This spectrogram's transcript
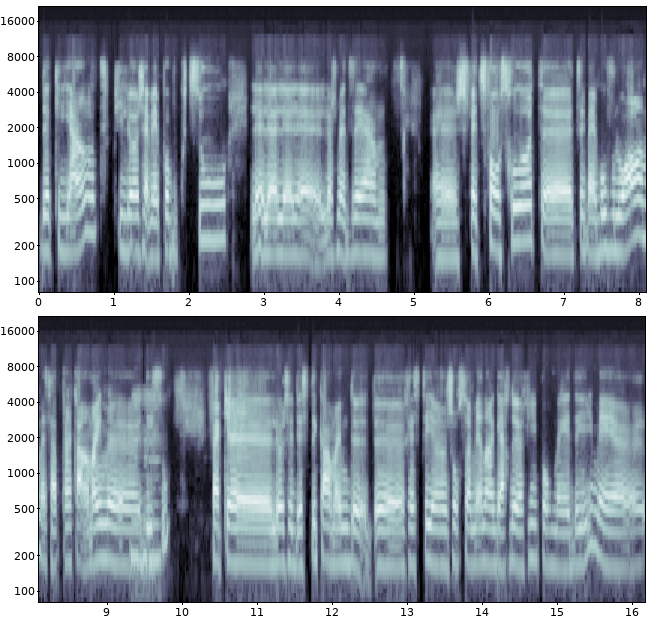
de clientes, puis là, j'avais pas beaucoup de sous. là, je me disais, euh, je fais du fausse route, tu sais, ben beau vouloir, mais ça prend quand même des mm-hmm. sous. Fait que là, j'ai décidé quand même de, rester un jour semaine en garderie pour m'aider, mais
